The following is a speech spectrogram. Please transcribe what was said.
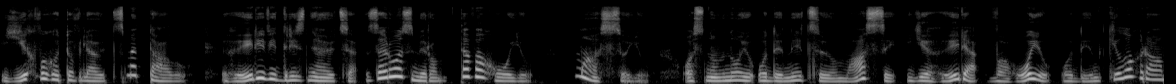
Їх виготовляють з металу. Гирі відрізняються за розміром та вагою, масою. Основною одиницею маси є гиря вагою 1 кг.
